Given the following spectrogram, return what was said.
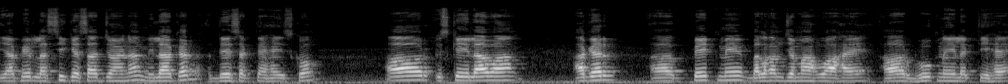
या फिर लस्सी के साथ जो है ना, मिलाकर दे सकते हैं इसको। और इसके अलावा, अगर पेट में बलगम जमा हुआ है और भूख नहीं लगती है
